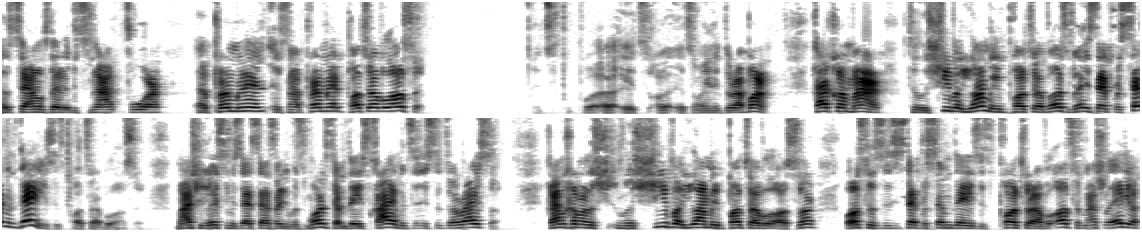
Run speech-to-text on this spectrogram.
It sounds that if it's not for uh, permanent, it's not permanent, potter also. It's, uh, it's, uh, it's only the rabban. Chakamar, to the Shiva Yomim, potter also. But he said for seven days, it's potter also. Masha Yosim is that sounds like if it's more than seven days, chayv, it's, it's a doraisa. Chakamar, Shiva Yomim, potter also. Also, as he said, for seven days it's potter avol also. Mashal area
